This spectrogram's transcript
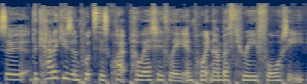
So, the Catechism puts this quite poetically in point number 340.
